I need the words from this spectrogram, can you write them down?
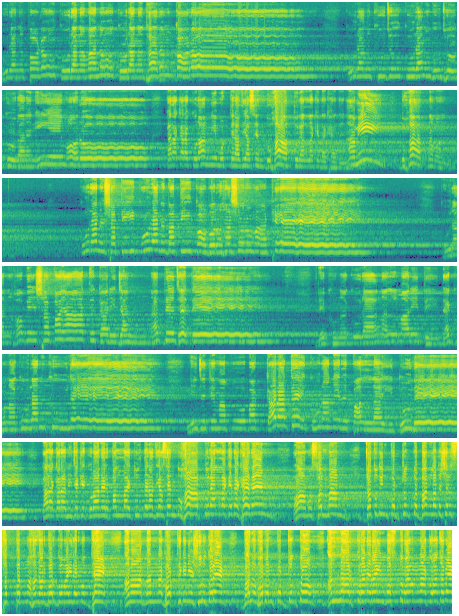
কোরআন পড়ো, কোরআন মানো, কোরআন ধারণ করো। কোরআন খুঁজো, কোরআন বুঝো, কোরআন নিয়ে মরো। কারা কারা কোরআন নিয়ে মরতে রাজি আছেন, দুহাত তুলে আল্লাহকে দেখা দেন। আমি দুহাত নামান কোরআন সাথী, কোরআন বাতি, কবর হাসর মাঠে। কোরআন হবে সাফায়াতকারী জান্নাতে যেতে। রেখো না কোরআন আলমারিতে, দেখো না কোরআন খুলে। নিজেকে মাপো বাট কারাতে কোরআনের পাল্লাই তুলে। কারা কারা নিজেকে কোরআনের পাল্লায় তুলতে রাজি আছেন দুহাত তুলে আল্লাহকে দেখায় দেন। ও মুসলমান যতদিন পর্যন্ত বাংলাদেশের ছাপ্পান্ন হাজার বর্গ মাইলের মধ্যে আমার রান্নাঘর থেকে নিয়ে শুরু করে গণভবন পর্যন্ত আল্লাহর কোরআনের আইন বাস্তবায়ন না করা যাবে,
